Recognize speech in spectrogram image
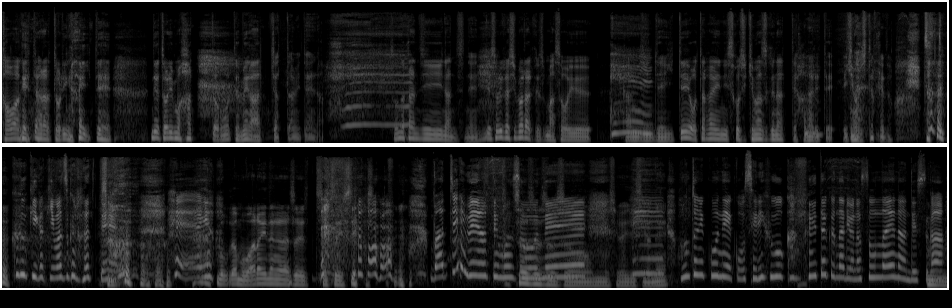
顔上げたら鳥がいてで鳥もハッと思って目が合っちゃったみたいな。そんな感じなんですね。でそれがしばらくまあそういうええ感じでいて、お互いに少し気まずくなって離れていきましたけど、ちょっと空気が気まずくなって。僕はもう笑いながらそれ撮影して バッチリ目合ってますもんね面白いですよね。本当にこうねこうセリフを考えたくなるようなそんな絵なんですが、うん。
